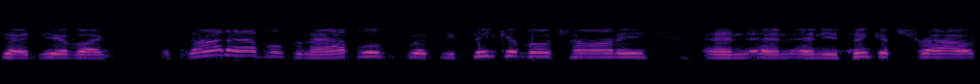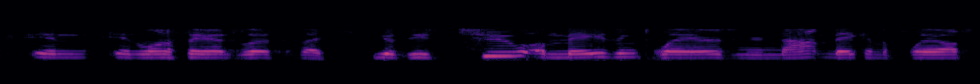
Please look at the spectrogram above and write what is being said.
the idea of like it's not apples and apples, but you think of Ohtani and and and you think of Trout in in Los Angeles. It's like you have these two amazing players, and you're not making the playoffs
